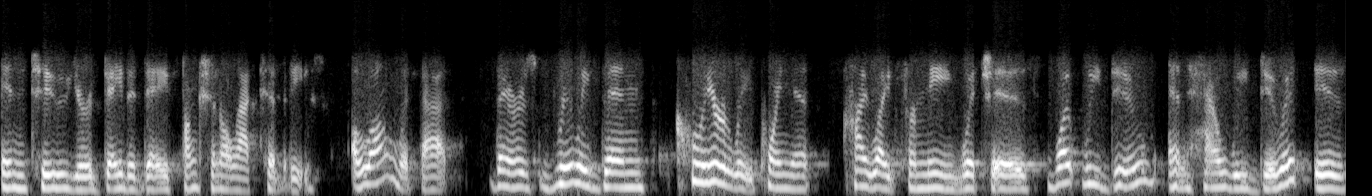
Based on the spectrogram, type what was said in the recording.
into your day to day functional activities. Along with that, there's really been clearly poignant highlight for me, which is what we do and how we do it is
